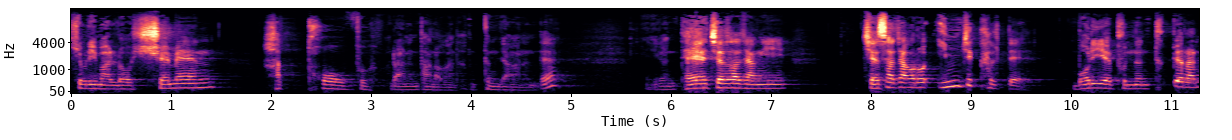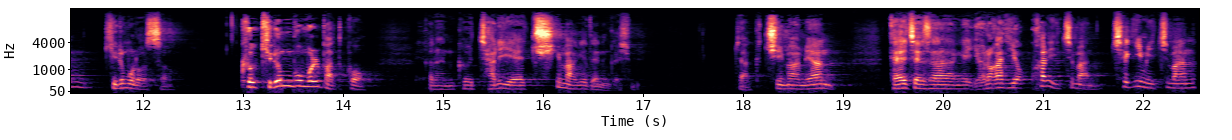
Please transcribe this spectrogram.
히브리 말로 쉐멘 하토브라는 단어가 등장하는데 이건 대제사장이 제사장으로 임직할 때 머리에 붓는 특별한 기름으로서 그 기름 부음을 받고 그는 그 자리에 취임하게 되는 것입니다. 자, 그 취임하면 대제사장의 여러 가지 역할이 있지만 책임이 있지만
